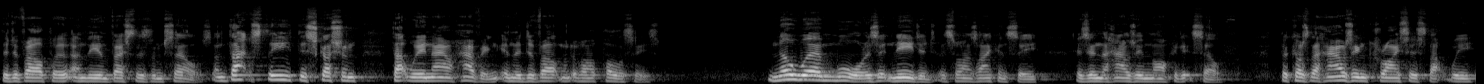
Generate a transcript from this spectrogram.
the developer and the investors themselves. And that's the discussion that we're now having in the development of our policies. Nowhere more is it needed, as far as I can see, is in the housing market itself, because the housing crisis that we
